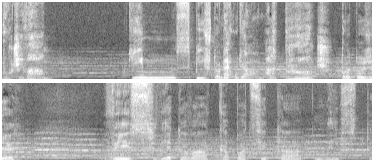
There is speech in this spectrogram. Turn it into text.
vůči vám? Tím spíš to neudělám. Ale proč? Protože vy světová kapacita nejste.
